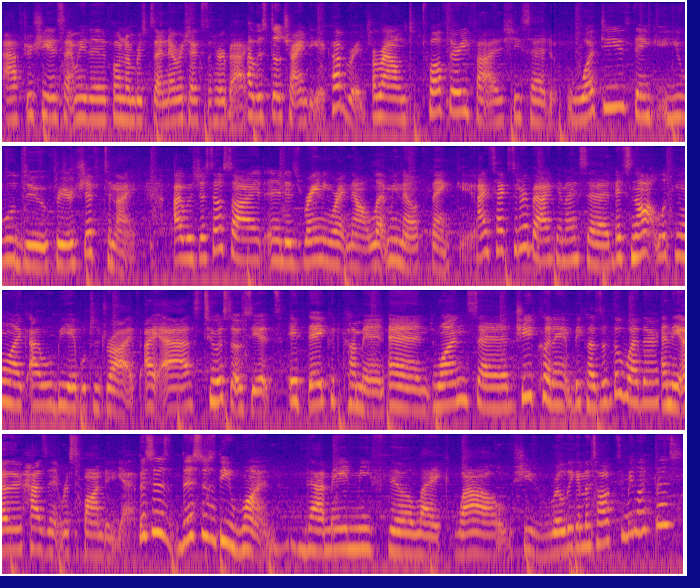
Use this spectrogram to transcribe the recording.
after she had sent me the phone numbers because I never texted her back. I was still trying to get coverage. Around 1235, she said, what do you think you will do for your shift tonight? I was just outside and it is raining right now. Let me know. Thank you. I texted her back and I said, it's not looking like I will be able to drive. I asked two associates if they could come in and one said she couldn't because of the weather and the other hasn't responded yet. This is this is the one that made me feel like, wow, she's really gonna talk to me like this?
